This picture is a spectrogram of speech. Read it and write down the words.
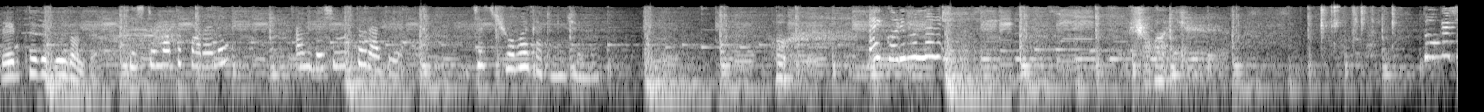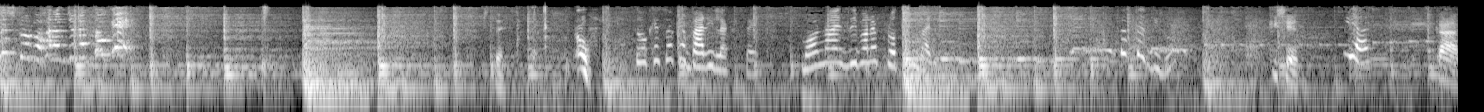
দেড় থেকে দুই ঘণ্টা। সিস্টেম মতো পড়ালে আমি বেশি উঠতেও রাজি জাস্ট সময় কাটানোর জন্য। ভাই করিমুল্লাহ চোখে চোখে বাড়ি লাগছে। মনে হয় জীবনের প্রথম বাড়ি। দিব কিসের? কার?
